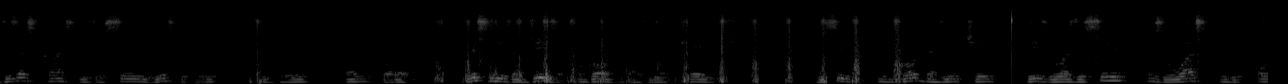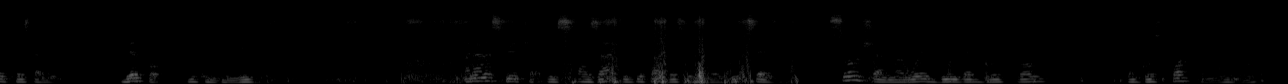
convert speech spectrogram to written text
Jesus Christ is the same yesterday, today, and forever. This means that Jesus, or God, does not change. You see, if God does not change, he was the same as he was in the Old Testament. Therefore, you can believe it. Another scripture is Isaiah 55 verse 11, which says, So shall my word be that goes from that goes forth from my mouth.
